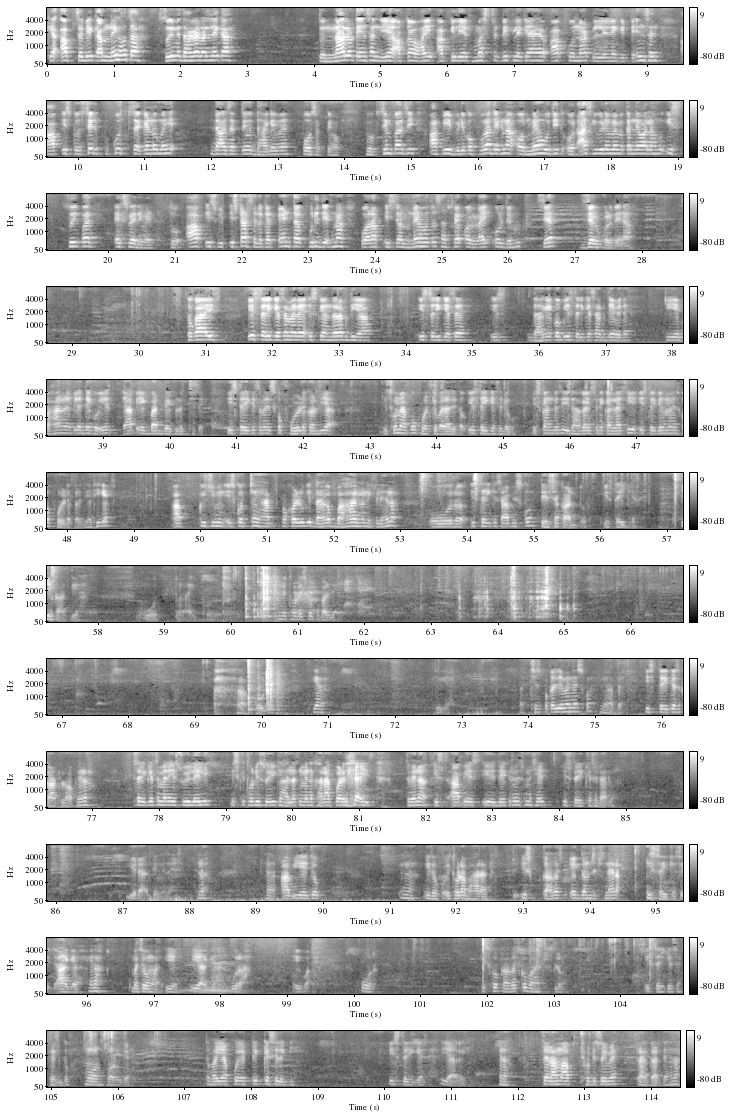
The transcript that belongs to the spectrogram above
क्या आप सभी काम नहीं होता सुई में धागा डालने का? तो ना लो टेंशन, ये आपका भाई आपके लिए एक मस्त ट्रिक लेके आया है। आपको ना लेने की टेंशन, आप इसको सिर्फ़ कुछ सेकंडों में ही डाल सकते हो, धागे में पो सकते हो। तो सिंपल सी, आप ये वीडियो को पूरा देखना और मैं हूँ उदित और आज की वीडियो में मैं करने वाला हूँ इस सुई पर एक्सपेरिमेंट तो आप इस स्टार्ट से लेकर एंड तक पूरी देखना और आप इस चैनल में नए हो तो सब्सक्राइब और लाइक और ज़रूर शेयर ज़रूर कर देना। तो गाइस इस तरीके से मैंने इसके अंदर रख दिया। इस तरीके से, इस धागे को भी इस तरीके से रख दिया मैंने कि ये बाहर निकले। देखो, इस, आप एक बार देख लो अच्छे से। इस तरीके से मैंने इसको फोल्ड कर दिया। इसको मैं आपको खोल के बता देता हूँ। इस तरीके से देखो, इसके अंदर से धागा इससे निकलना चाहिए। इस तरीके से मैंने इसको फोल्ड कर दिया, ठीक है? आप किसी भी, इसको अच्छा यहाँ पे पकड़ लो कि धागा बाहर ना निकले, है ना? और इस तरीके से आप इसको तिरछा काट दो। इस तरीके से। ये काट दिया। वो तो मैं थोड़ा इसको पकड़ लेता हाँ। हो ठीक है ना? ठीक है। अच्छे से पकड़ लिया मैंने इसको यहाँ पे। इस तरीके से काट लो आप है ना? इस तरीके से मैंने ये सुई ले ली। इसकी थोड़ी सुई की हालत मैंने ख़राब कर दिया इस तो है ना इस आप इस ये देख रहे हो इसमें छेद? इस तरीके से डालो। ये डाल दी मैंने है ना? हाँ, आप ये जो ना, ये देखो, ये थोड़ा बाहर आ तो इस कागज़ एकदम से खींचना है ना इस तरीके से आ गया, है ना? बचो मार ये ये आ गया पूरा। एक बार और इसको कागज़ को बाहर खींच लो। इस तरीके से फेंक दो। मोड़ मोड़ गया। तो भाई, आपको ये ट्रिक कैसी लगी? इस तरीके से, ये आ गई, है ना? चलो, हम आप छोटी सुई में ट्राई करते हैं ना?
